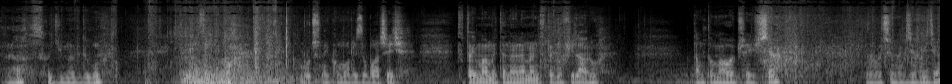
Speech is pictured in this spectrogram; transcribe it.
Dobra, schodzimy w dół. Razem do bocznej komory zobaczyć. Tutaj mamy ten element tego filaru. Tam to małe przejście. Zobaczymy, gdzie wyjdziemy.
